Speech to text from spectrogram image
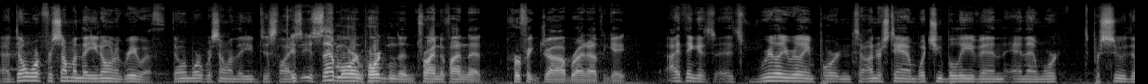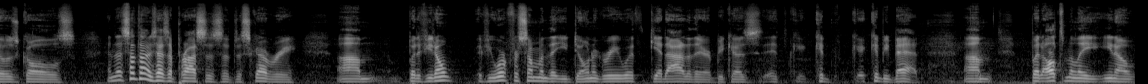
Uh, don't work for someone that you don't agree with. Don't work with someone that you dislike. Is, is that more important than trying to find that perfect job right out the gate? I think it's it's really really important to understand what you believe in and then work to pursue those goals. And that sometimes that's a process of discovery. Um, but if you don't if you work for someone that you don't agree with, get out of there because it, it could it could be bad. Um, but ultimately, you know,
